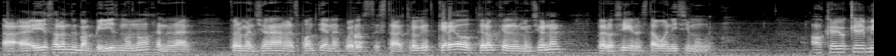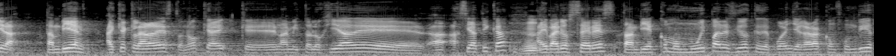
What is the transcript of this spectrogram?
a- ellos hablan del vampirismo, ¿no? En general, pero mencionan a las Pontianak, pero Ah. está, creo que, creo, creo que les mencionan, pero sí, está buenísimo, güey. Ok, ok, mira, también hay que aclarar esto, ¿no? Que, hay, que en la mitología de, a- asiática hay varios seres también como muy parecidos que se pueden llegar a confundir.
